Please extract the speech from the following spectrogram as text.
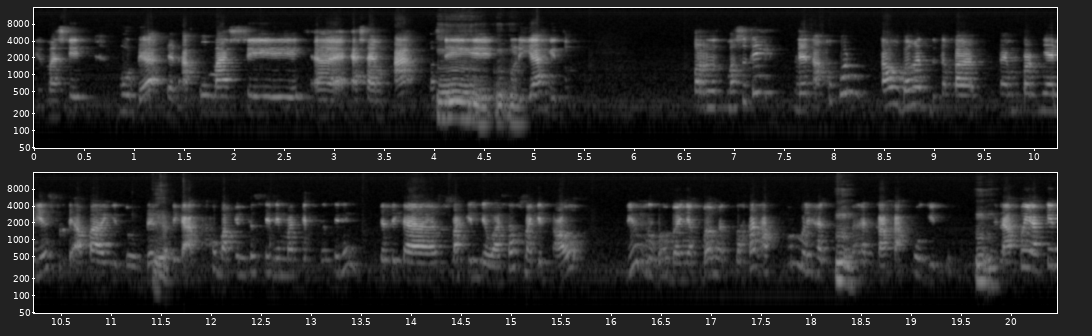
dia masih muda dan aku masih uh, SMA, masih mm, kuliah gitu. Per, maksudnya dan aku pun tahu banget betapa karakternya dia seperti apa gitu dan Iya. ketika aku makin ke sini makin ke sini ketika semakin dewasa semakin tahu dia berubah banyak banget bahkan aku pun melihat Hmm. perubahan kakakku gitu Mm, dan aku yakin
